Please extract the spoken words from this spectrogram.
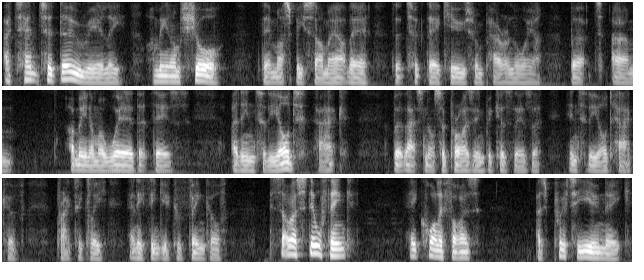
attempt to do, really. I mean, I'm sure there must be some out there that took their cues from Paranoia, but um, I mean, I'm aware that there's an Into the Odd hack, but that's not surprising because there's a Into the Odd hack of practically anything you could think of. So I still think it qualifies as pretty unique.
